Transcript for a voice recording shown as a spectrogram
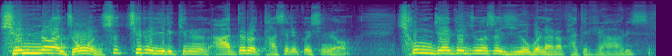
현명한 종은 수치를 일으키는 아들을 다스릴 것이며 형제들 중에서 유업을 나눠 받으리라 그랬어요.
